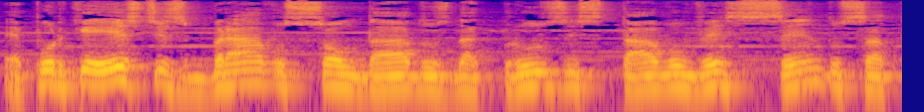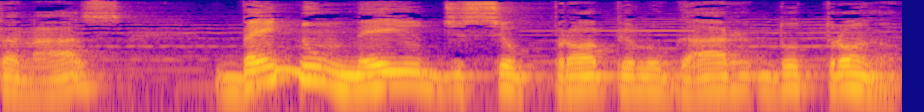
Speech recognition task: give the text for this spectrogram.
é porque estes bravos soldados da cruz estavam vencendo Satanás bem no meio de seu próprio lugar do trono.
